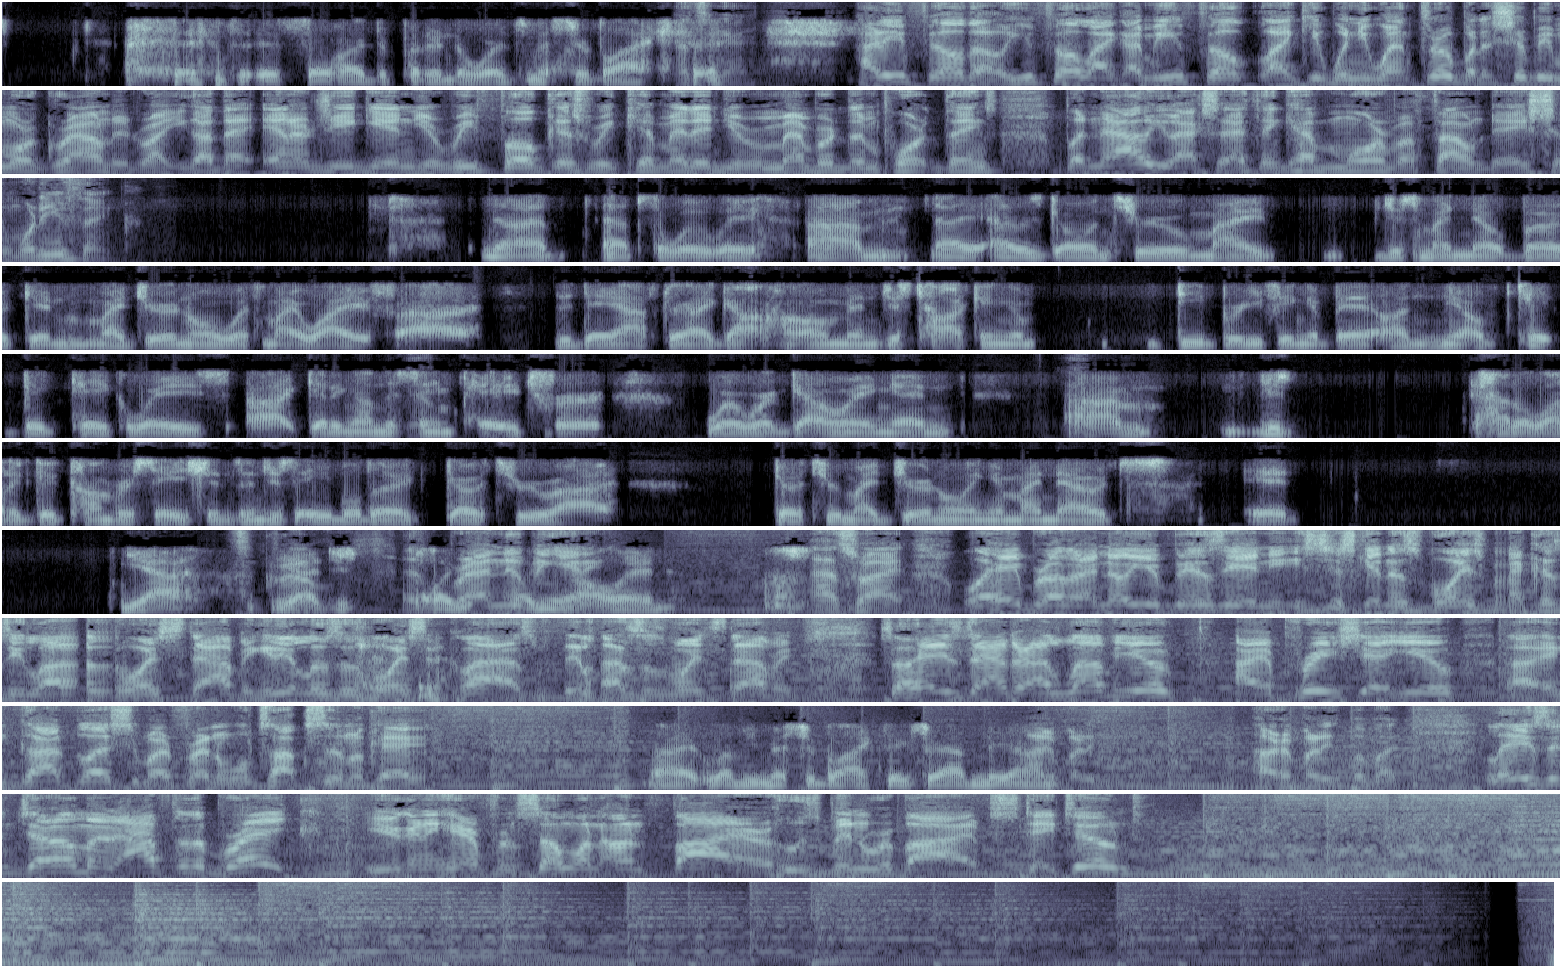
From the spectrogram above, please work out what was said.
it's, it's so hard to put into words, Mister Black. That's okay. How do you feel though? You feel like I mean, you felt like you when you went through, but it should be more grounded, right? You got that energy again. You refocused, recommitted. You remembered the important things, but now you actually, I think, have more of a foundation. What do you think? No, absolutely. Um, I, I was going through my just my notebook and my journal with my wife uh, the day after I got home, and just talking debriefing a bit on you know t- big takeaways, uh, getting on the same page for where we're going, and um, just had a lot of good conversations, and just able to go through uh, go through my journaling and my notes. It, yeah, yeah, just plug, brand new beginning. all in. That's right. Well, hey, brother, I know you're busy, and he's just getting his voice back because he lost his voice stabbing. He didn't lose his voice in class, but he lost his voice stabbing. So, hey, Xander, I love you. I appreciate you, uh, and God bless you, my friend. And we'll talk soon, okay? All right, love you, Mr. Black. Thanks for having me on. All right, buddy. All right, buddy. Bye bye. Ladies and gentlemen, after the break, you're going to hear from someone on fire who's been revived. Stay tuned.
